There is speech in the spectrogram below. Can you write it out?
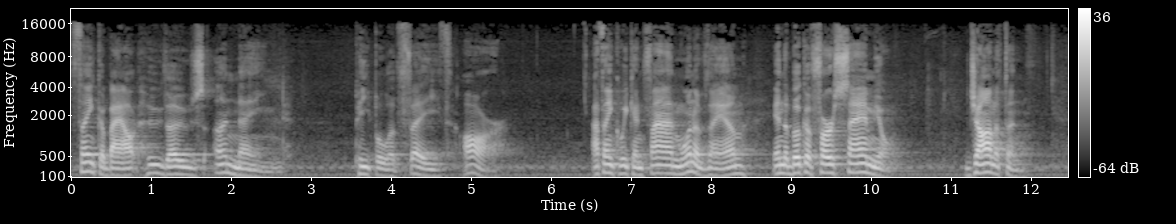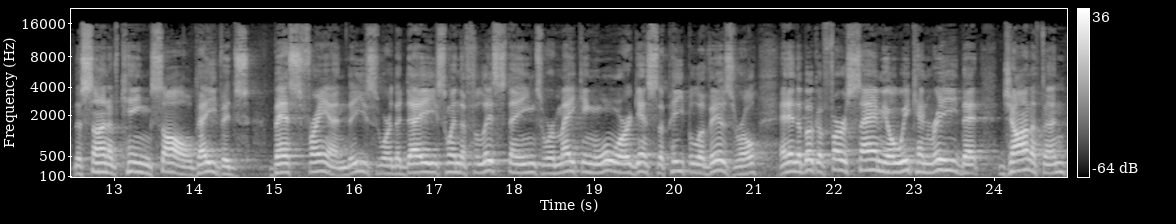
think about who those unnamed people of faith are? I think we can find one of them in the book of 1 Samuel. Jonathan, the son of King Saul, David's best friend. These were the days when the Philistines were making war against the people of Israel. And in the book of 1 Samuel, we can read that Jonathan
